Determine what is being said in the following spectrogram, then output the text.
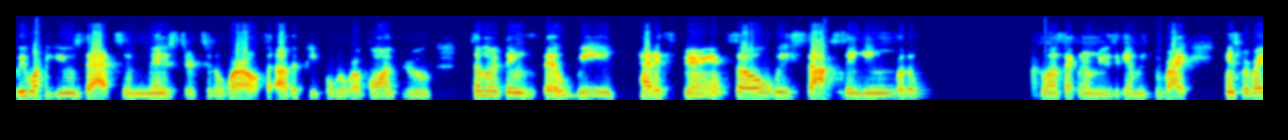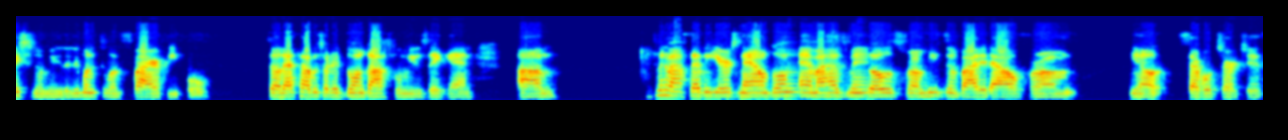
We want to use that to minister to the world, to other people who were going through similar things that we had experienced. So we stopped singing for the doing secular music and we write inspirational music. We wanted to inspire people. So that's how we started doing gospel music. And um, it's been about seven years now doing, and my husband goes from, he's invited out from, you know, several churches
